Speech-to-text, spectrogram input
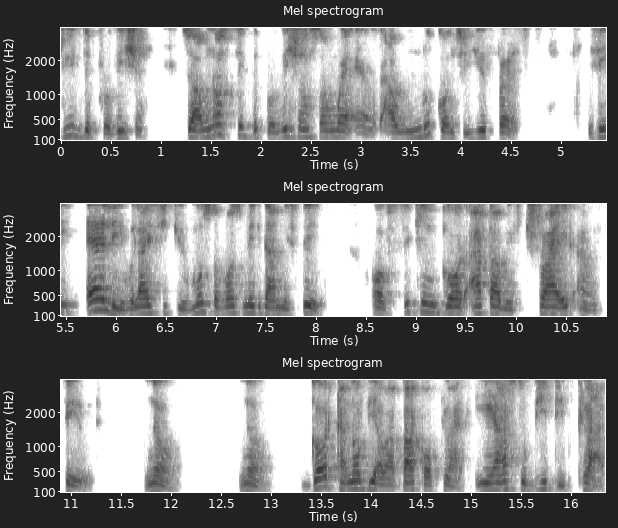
give the provision. So I will not seek the provision somewhere else. I will look unto you first. You see, early will I seek you. Most of us make that mistake of seeking God after we've tried and failed. No, no. God cannot be our backup plan. He has to be the plan.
